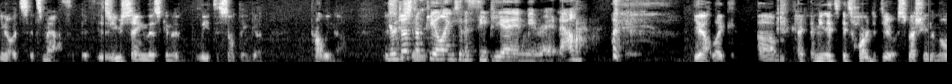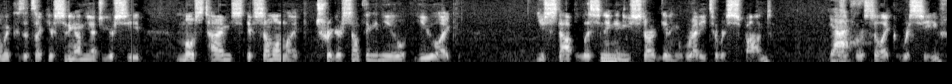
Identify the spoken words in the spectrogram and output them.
you know, it's it's math. If, is you saying this going to lead to something good? Probably not. Is You're just appealing to the CPA in me right now. yeah, like um, I, I, mean, it's it's hard to do, especially in the moment, because it's like you're sitting on the edge of your seat. Most times, if someone like triggers something in you, you like you stop listening and you start getting ready to respond, yes. as opposed to like receive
